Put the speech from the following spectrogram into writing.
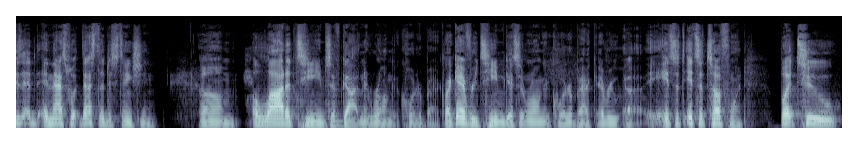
Because and that's what that's the distinction. Um, a lot of teams have gotten it wrong at quarterback. Like every team gets it wrong at quarterback. Every uh, it's a, it's a tough one. But to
